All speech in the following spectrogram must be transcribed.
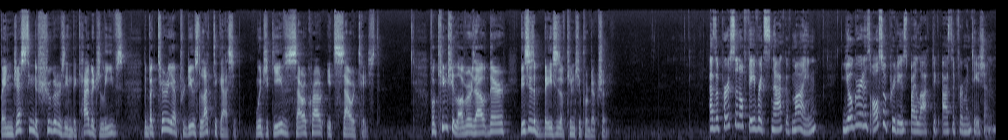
By ingesting the sugars in the cabbage leaves, the bacteria produce lactic acid, which gives sauerkraut its sour taste. For kimchi lovers out there, this is a basis of kimchi production. As a personal favorite snack of mine, yogurt is also produced by lactic acid fermentation.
